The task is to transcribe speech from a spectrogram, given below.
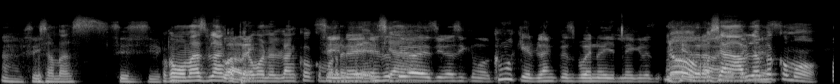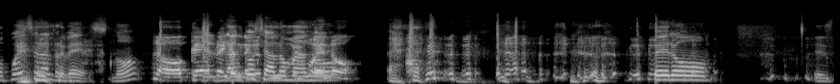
Ah, sí. O sea, más. Sí, sí, sí. O como más blanco, pero bueno, el blanco como sí, referencia. eso te iba a decir así como, ¿cómo que el blanco es bueno y el negro es No, o sea, hablando como, o puede ser al revés, ¿no? No, que El blanco sea lo muy malo. Bueno. Pero Es-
